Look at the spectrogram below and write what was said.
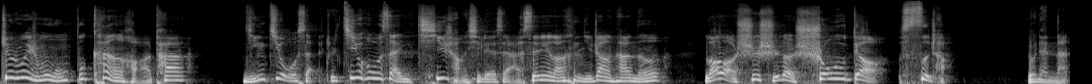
就是为什么我们不看好啊，他赢季后赛，就是季后赛你七场系列赛，啊森林狼你让他能老老实实的收掉四场，有点难。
